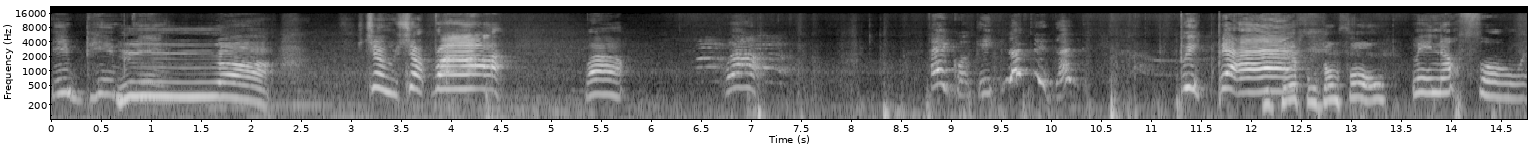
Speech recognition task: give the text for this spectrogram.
you ah. Jump shot. Wah. Wah. Wah. Hey, Quirky. That's it. That's it. Be careful. Don't fall. Me not falling.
